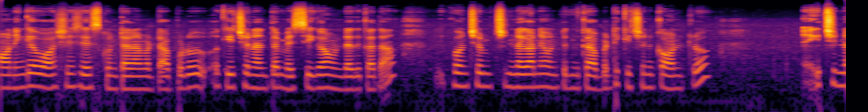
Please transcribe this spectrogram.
మార్నింగే వాష్ చేసేసుకుంటాను అనమాట అప్పుడు కిచెన్ అంతా మెస్సీగా ఉండదు కదా. కొంచెం చిన్నగానే ఉంటుంది కాబట్టి కిచెన్ కౌంటర్ చిన్న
